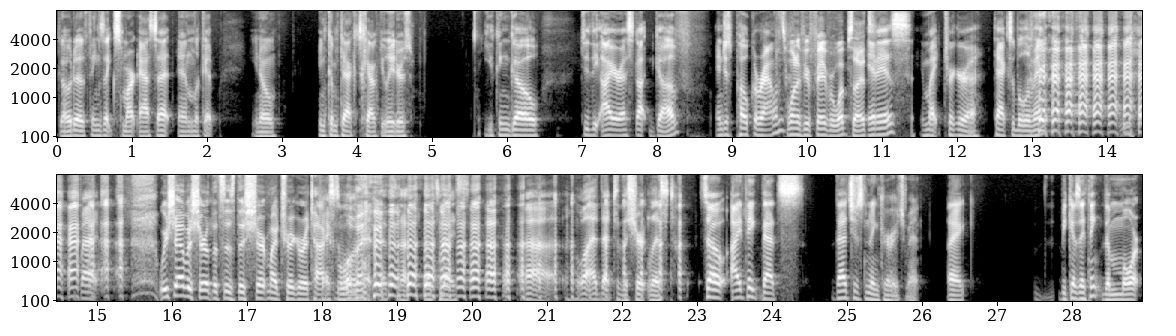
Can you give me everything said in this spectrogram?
go to things like Smart Asset and look at, you know, income tax calculators. You can go to the IRS.gov and just poke around. It's one of your favorite websites. It is. It might trigger a taxable event. but we should have a shirt that says this shirt might trigger a taxable, event. That's, not, that's nice. Uh, we'll add that to the shirt list. So I think that's that's just an encouragement, like because I think the more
